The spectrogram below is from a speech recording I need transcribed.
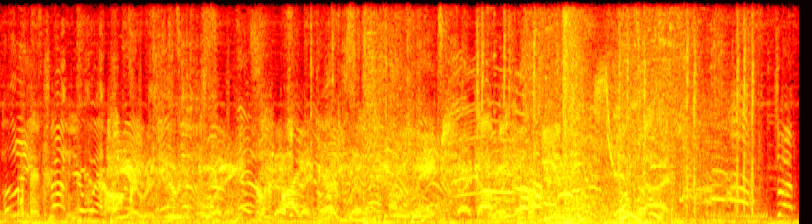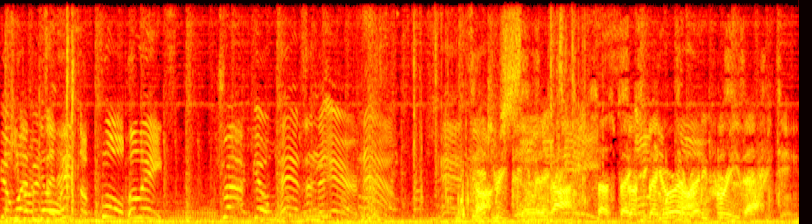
Police! Entry Drop your weapons! Sierra 2 reporting. Suspect has left sewer lane. Side 411. EMTs standing by. Drop your weapons and hit the floor! Police! Drop your hands in the air, now! Hands up! Entry team to talk. Suspect secure and ready for evac. team.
